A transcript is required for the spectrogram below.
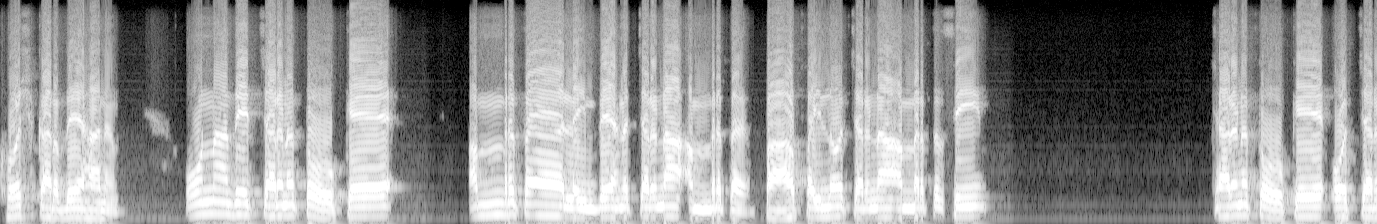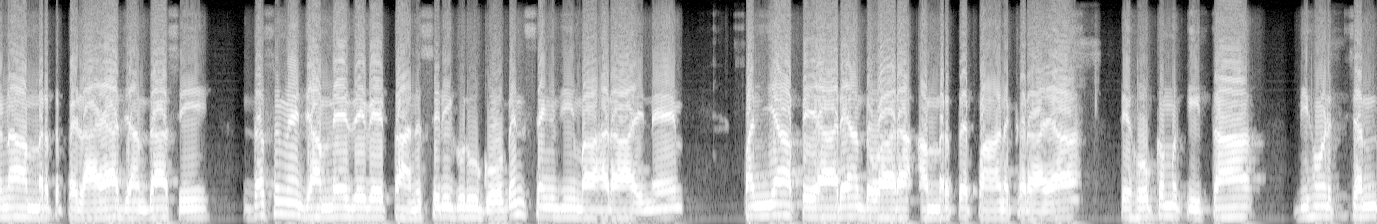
ਖੁਸ਼ ਕਰਦੇ ਹਨ। ਉਹਨਾਂ ਦੇ ਚਰਨ ਧੋ ਕੇ ਅੰਮ੍ਰਿਤ ਲੈਂਦੇ ਹਨ। ਚਰਨਾ ਅੰਮ੍ਰਿਤ, ਭਾਵ ਪਹਿਲੋਂ ਚਰਨਾ ਅੰਮ੍ਰਿਤ ਸੀ। ਚਰਨ ਧੋ ਕੇ ਉਹ ਚਰਨਾ ਅੰਮ੍ਰਿਤ ਪਿਲਾਇਆ ਜਾਂਦਾ ਸੀ। ਦਸਵੇਂ ਜਾਮੇ ਦੇ ਵਿੱਚ ਧੰਨ ਸ੍ਰੀ ਗੁਰੂ ਗੋਬਿੰਦ ਸਿੰਘ ਜੀ ਮਹਾਰਾਜ ਨੇ ਪੰਜਾਂ ਪਿਆਰਿਆਂ ਦੁਆਰਾ ਅੰਮ੍ਰਿਤ ਪਾਨ ਕਰਾਇਆ ਤੇ ਹੁਕਮ ਕੀਤਾ ਵੀ ਹੁਣ ਚਨ-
